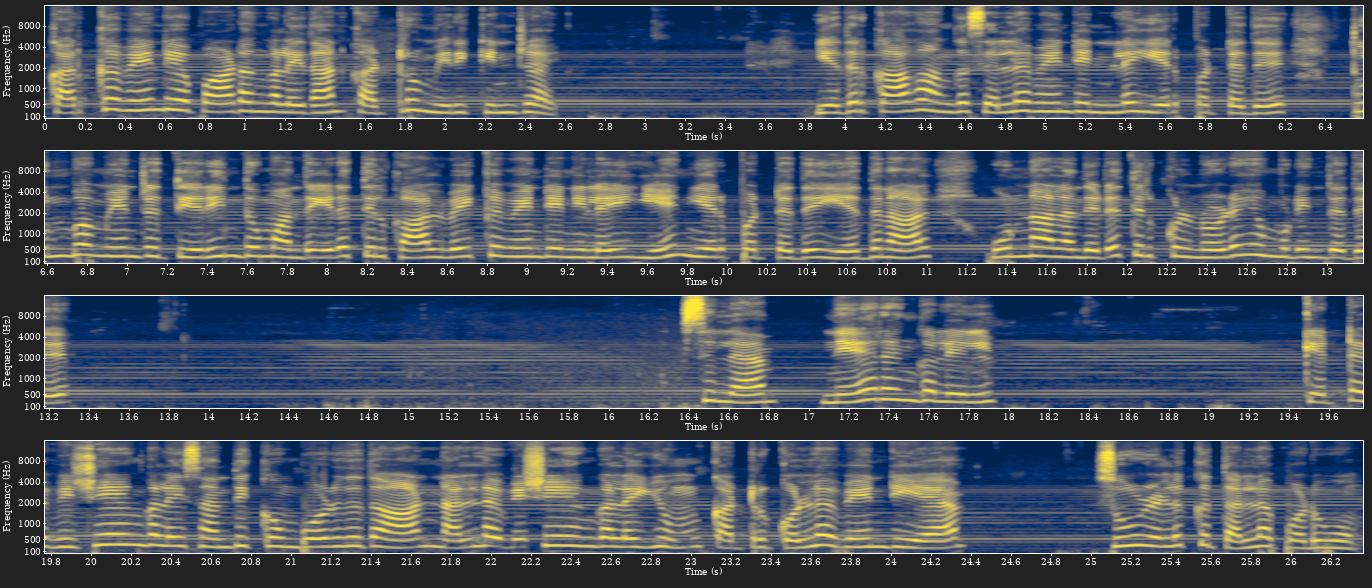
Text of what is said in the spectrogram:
கற்க வேண்டிய பாடங்களை தான் கற்றும் இருக்கின்றாய். எதற்காக அங்கு செல்ல வேண்டிய நிலை ஏற்பட்டது? துன்பம் என்று தெரிந்தும் அந்த இடத்தில் கால் வைக்க வேண்டிய நிலை ஏன் ஏற்பட்டது? எதனால் உன்னால் அந்த இடத்திற்குள் நுழைய முடிந்தது? சில நேரங்களில் கெட்ட விஷயங்களை சந்திக்கும் பொழுதுதான் நல்ல விஷயங்களையும் கற்றுக்கொள்ள வேண்டிய சூழலுக்கு தள்ளப்படுவோம்.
